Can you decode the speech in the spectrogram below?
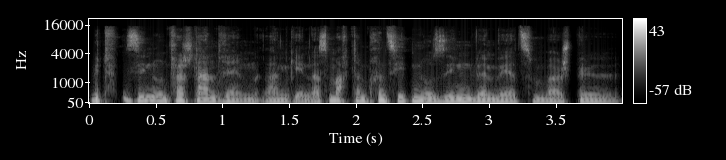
mit Sinn und Verstand rangehen. Das macht im Prinzip nur Sinn, wenn wir jetzt zum Beispiel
